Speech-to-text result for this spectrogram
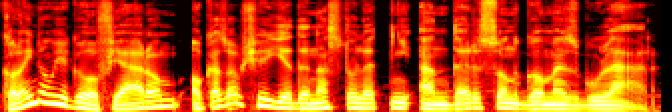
Kolejną jego ofiarą okazał się jedenastoletni Anderson Gomez Goulart,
